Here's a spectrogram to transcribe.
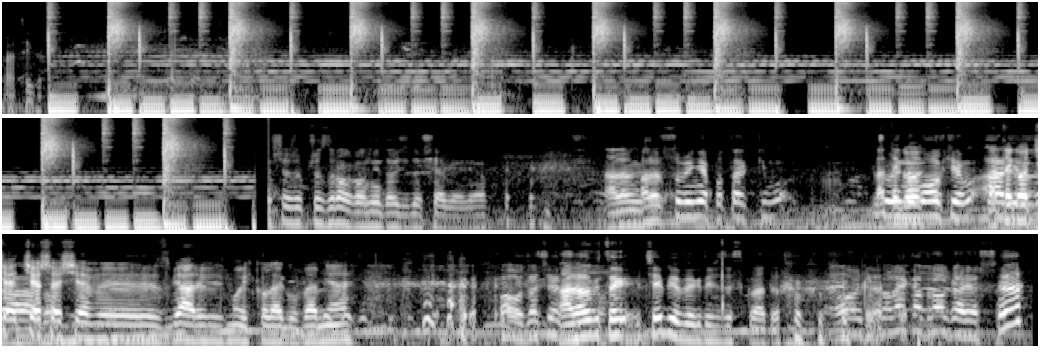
Dwa tygodnie. Że przez rok on nie dojdzie do siebie, nie? Ale, on... Ale w sumie nie po takim No. czujnym Dlatego, okiem. dlatego cie, Adama. cieszę się w, z wiary moich kolegów we mnie. Mało dla ciebie. Ale on chce ciebie wygrać ze składu. Oj, to daleka droga jeszcze.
